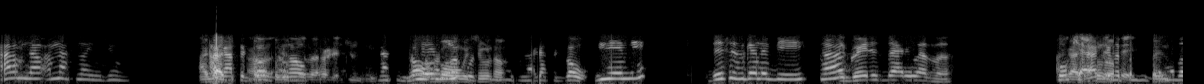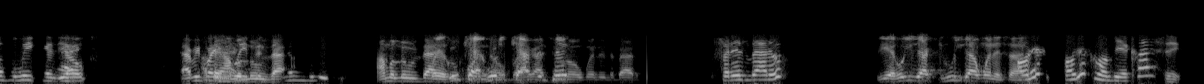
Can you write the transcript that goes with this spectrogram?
I don't know. I'm not familiar with Junior. I I got, got the goat, Uh, yo. never heard of Junior. I got the goat. I'm going with Juno. I got the goat. You hear me? This is gonna be Huh? the greatest battle ever. I got Back Juno in the pick. middle the weekend, yo. I Everybody's think I'm gonna lose that. I'm gonna lose that Wait, two who cap- point who though, the but I captain got Juno winning the battle. For this battle? Yeah, who you got? Who you got winning, son? Oh this oh this gonna be a classic.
